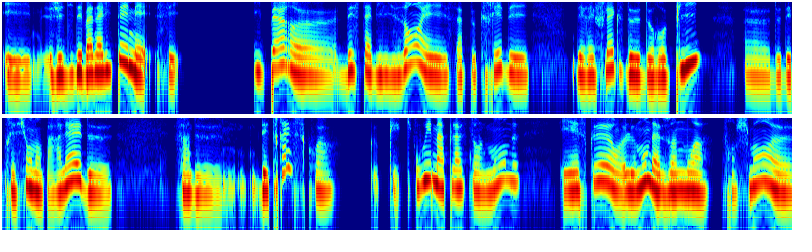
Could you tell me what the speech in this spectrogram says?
Et je dis des banalités, mais c'est hyper euh, déstabilisant et ça peut créer des, des réflexes de, repli, euh, de dépression, on en parlait, de, de détresse quoi. Où est ma place dans le monde et est-ce que le monde a besoin de moi? Franchement, euh,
